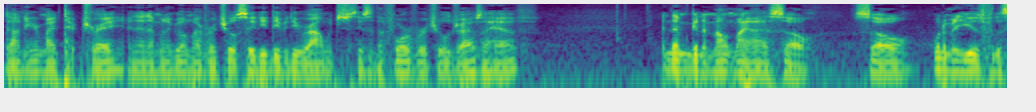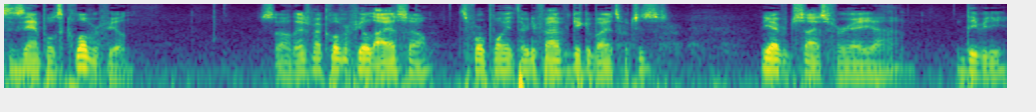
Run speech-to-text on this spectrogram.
down here, my tray, and then I'm going to go in my virtual CD DVD-ROM, which these are the four virtual drives I have, and then I'm going to mount my ISO. So what I'm going to use for this example is Cloverfield. So there's my Cloverfield ISO. It's 4.35 gigabytes, which is the average size for a uh, DVD.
